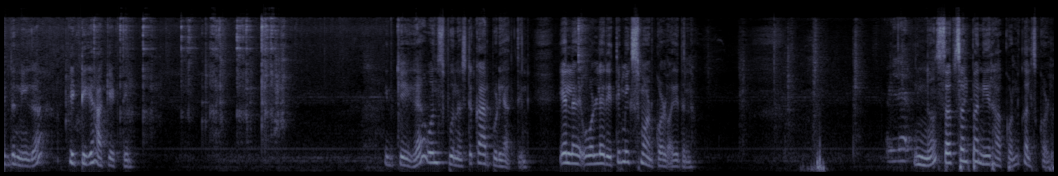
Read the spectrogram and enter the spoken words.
ಇದನ್ನೀಗ ಹಿಟ್ಟಿಗೆ ಹಾಕಿಡ್ತೀನಿ ಇದಕ್ಕೆ ಈಗ ಒಂದು ಸ್ಪೂನಷ್ಟು ಖಾರ ಪುಡಿ ಹಾಕ್ತೀನಿ. ಎಲ್ಲ ಒಳ್ಳೆ ರೀತಿ ಮಿಕ್ಸ್ ಮಾಡ್ಕೊಳ್ಳುವ ಇದನ್ನು. ಇನ್ನು ಸ್ವಲ್ಪ ಸ್ವಲ್ಪ ನೀರು ಹಾಕ್ಕೊಂಡು ಕಲಿಸ್ಕೊಳ್ಳು.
